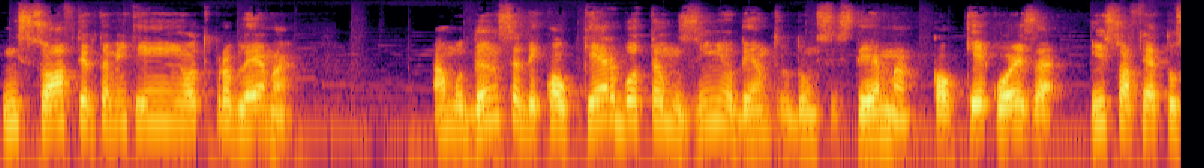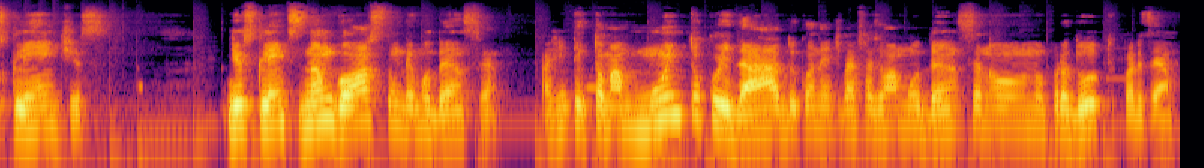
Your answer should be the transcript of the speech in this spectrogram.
em software também tem outro problema. A mudança de qualquer botãozinho dentro de um sistema, qualquer coisa, isso afeta os clientes. E os clientes não gostam de mudança. A gente tem que tomar muito cuidado quando a gente vai fazer uma mudança no, no produto, por exemplo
